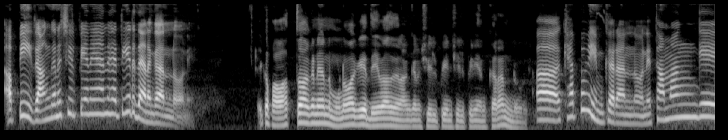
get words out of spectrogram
අපි රංගන ශිල්පියනයන් හැටියට දැනගන්න ඕනේ. එක පවත්වාගෙන යන්න මොනවගේ දේවල් රංගන ශිල්පීන් ශිල්පිනියන් කරන්න කැපවීම් කරන්න ඕනේ. තමන්ගේ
